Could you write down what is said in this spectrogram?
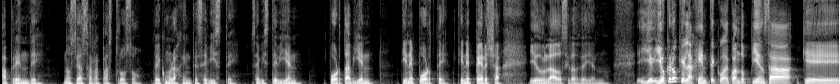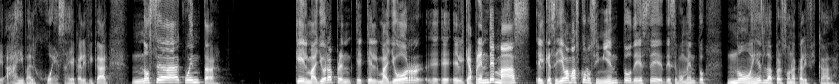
aprende, no seas zarrapastroso, ve cómo la gente se viste, se viste bien, porta bien, tiene porte, tiene percha. Y de un lado sí las veía, ¿no? Y yo, creo que la gente cuando, piensa que, ay, va el juez ahí a calificar, no se da cuenta que el mayor, que, el mayor, eh, eh, el que aprende más, el que se lleva más conocimiento de ese, de ese momento, no es la persona calificada.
